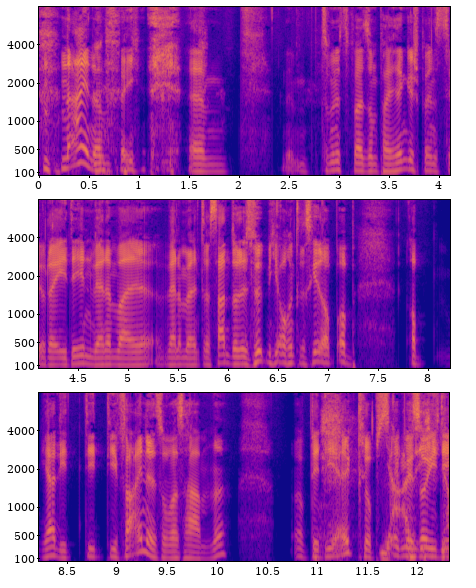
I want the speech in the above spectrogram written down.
Nein, ich, ähm, zumindest bei so ein paar Hirngespinste oder Ideen wäre mal, wäre mal interessant. Und es würde mich auch interessieren, ob, ob, ob ja, die, die, die Vereine sowas haben, ne? Ob die DL-Clubs ja, irgendwie also so Ideen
